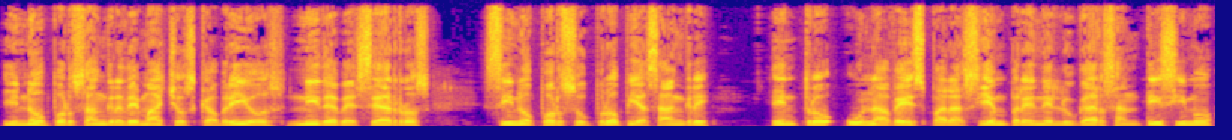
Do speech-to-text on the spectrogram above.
y no por sangre de machos cabríos ni de becerros, sino por su propia sangre, entró una vez para siempre en el lugar santísimo,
